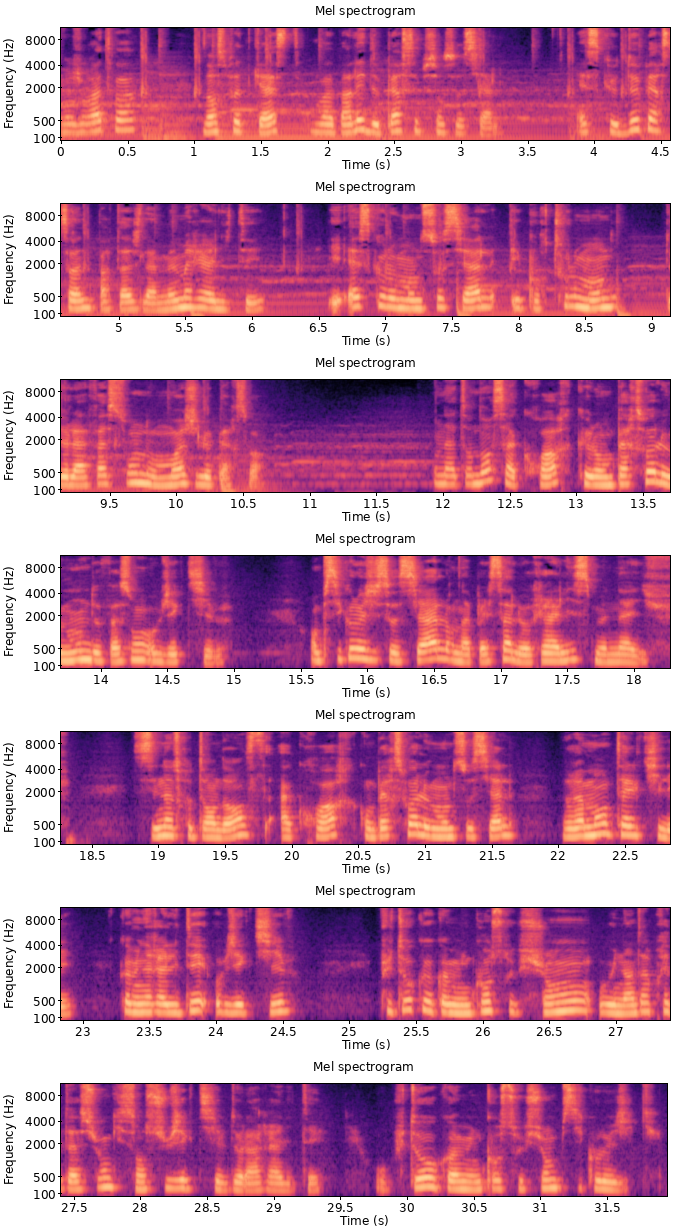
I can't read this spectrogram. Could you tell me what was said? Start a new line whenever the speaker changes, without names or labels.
Bonjour à toi Dans ce podcast, on va parler de perception sociale. Est-ce que deux personnes partagent la même réalité? Et est-ce que le monde social est pour tout le monde de la façon dont moi je le perçois? On a tendance à croire que l'on perçoit le monde de façon objective. En psychologie sociale, on appelle ça le réalisme naïf. C'est notre tendance à croire qu'on perçoit le monde social vraiment tel qu'il est, comme une réalité objective, plutôt que comme une construction ou une interprétation qui sont subjectives de la réalité ou plutôt comme une construction psychologique.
